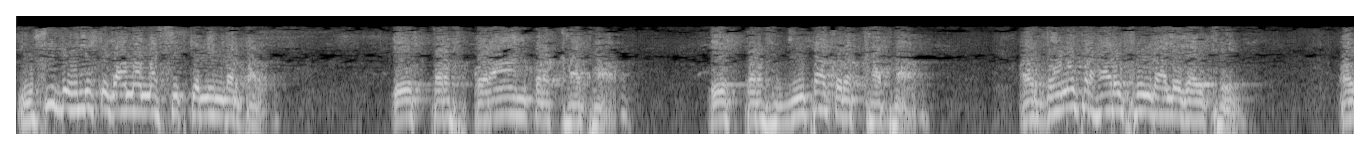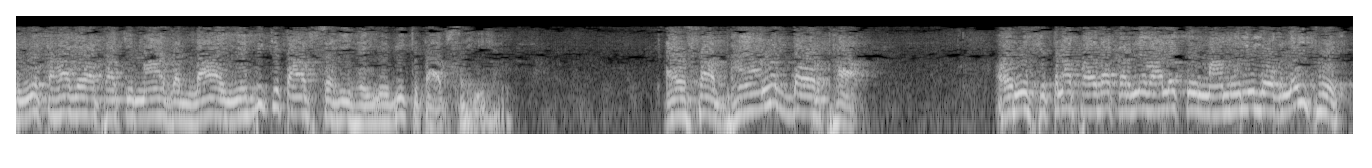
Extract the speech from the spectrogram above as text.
کہ اسی دہلی کے جامع مسجد کے ممبر پر ایک طرف قرآن کو رکھا تھا، ایک طرف گیتا کو رکھا تھا، اور دونوں پر ہار پھول ڈالے گئے تھے۔ اور یہ کہا گیا تھا کہ معذ اللہ، یہ بھی کتاب صحیح ہے، یہ بھی کتاب صحیح ہے۔ ایسا بھیانک دور تھا۔ اور یہ فتنہ پیدا کرنے والے کوئی معمولی لوگ نہیں تھے۔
